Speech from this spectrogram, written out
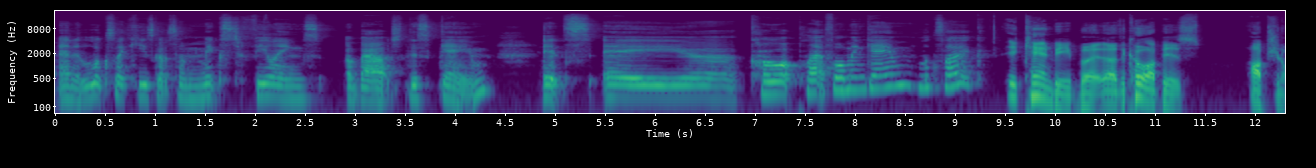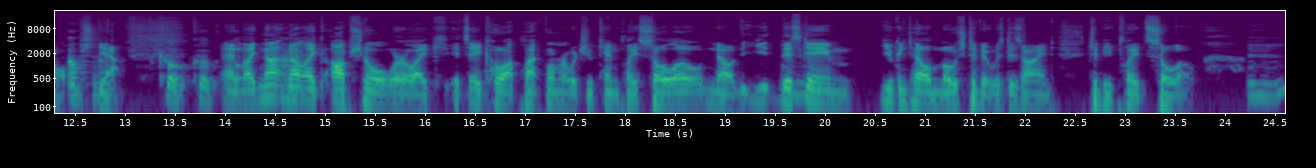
and it looks like he's got some mixed feelings about this game. It's a uh, co op platforming game, looks like. It can be, but uh, the co op is optional. Optional. Yeah. Cool, cool. cool. And like not All not right. like optional where like it's a co-op platformer which you can play solo. No, th- you, this Mhm. game you can tell most of it was designed to be played solo. Mhm.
